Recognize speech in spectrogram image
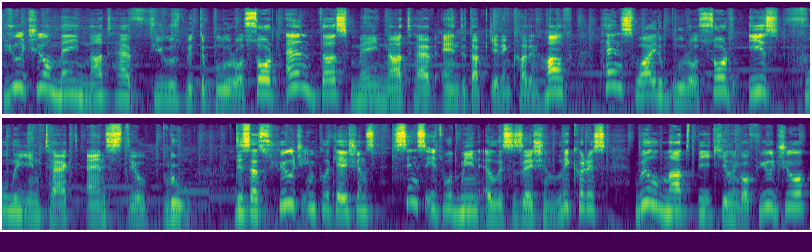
Eugeo may not have fused with the Blue Rose sword and thus may not have ended up getting cut in half, hence why the Blue Rose sword is fully intact and still blue. This has huge implications since it would mean Alicization Lycoris will not be killing off Eugeo,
